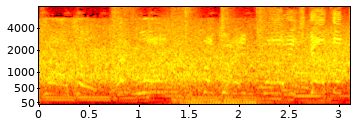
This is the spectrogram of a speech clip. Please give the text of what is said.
Newcastle have won the Grand Final. He's got the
